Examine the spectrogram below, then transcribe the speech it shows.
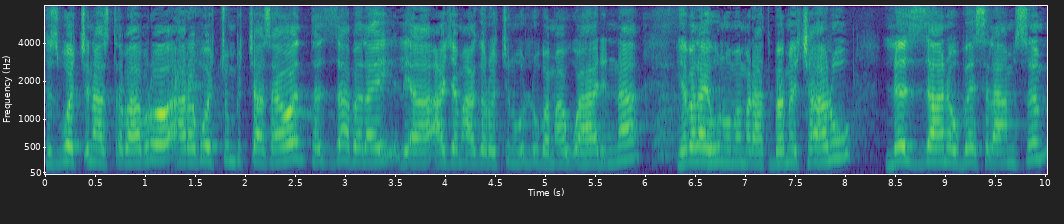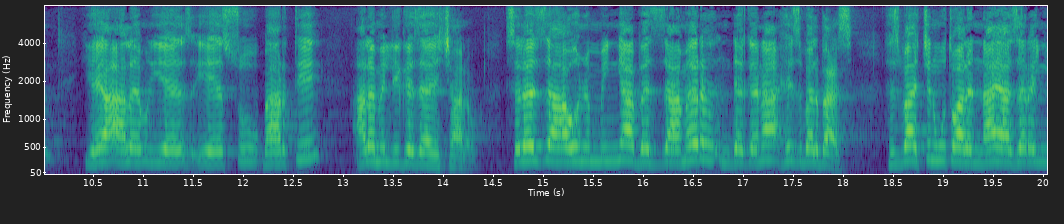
ህዝቦችን አስተባብሮ አረቦቹን ብቻ ሳይሆን ተዛ በላይ አጀም አገሮችን ሁሉ በማዋሃድና የበላይ ሆኖ መምራት በመቻሉ ለዛ ነው በእስላም ስም የእሱ ፓርቲ አለምን ሊገዛ የቻለው። ስለዚህ አሁንም እኛ በዛ መርህ እንደገና ህዝብ አልባዕስ ህዝባችን ሙቷልና ያዘረኛ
